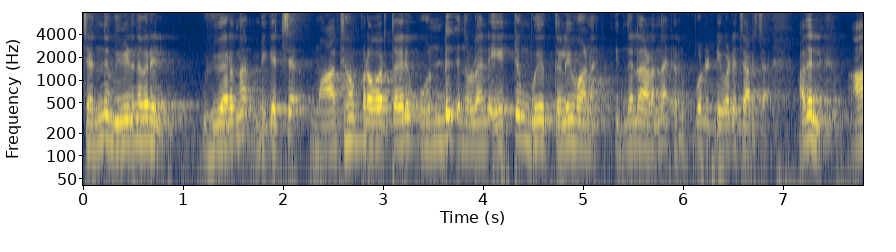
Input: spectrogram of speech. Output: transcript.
ചെന്ന് വീഴുന്നവരിൽ ഉയർന്ന മികച്ച മാധ്യമപ്രവർത്തകരും ഉണ്ട് എന്നുള്ളതിന്റെ ഏറ്റവും പുതിയ തെളിവാണ് ഇന്നലെ നടന്ന റിപ്പോർട്ട് ടിവിയുടെ ചർച്ച. അതിൽ ആ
